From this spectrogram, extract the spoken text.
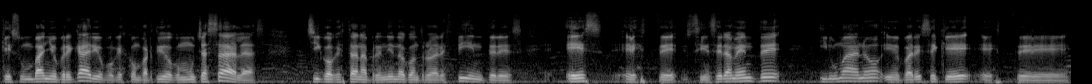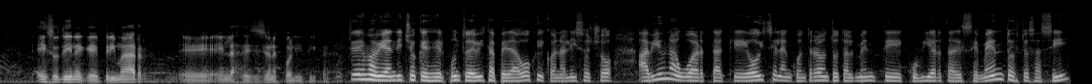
que es un baño precario porque es compartido con muchas salas, chicos que están aprendiendo a controlar esfínteres, es este, sinceramente inhumano y me parece que este, eso tiene que primar eh, en las decisiones políticas. Ustedes me habían dicho que desde el punto de vista pedagógico, analizo yo, había una huerta que hoy se la encontraron totalmente cubierta de cemento, ¿esto es así?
